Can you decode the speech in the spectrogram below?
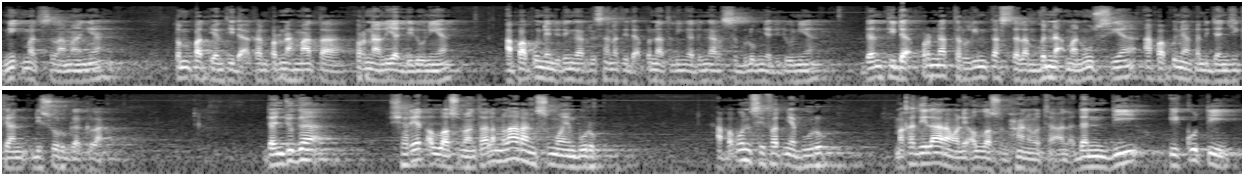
nikmat selamanya, tempat yang tidak akan pernah mata pernah lihat di dunia apa pun yang didengar di sana tidak pernah telinga dengar sebelumnya di dunia dan tidak pernah terlintas dalam benak manusia apa pun yang akan dijanjikan di surga kelak. Dan juga syariat Allah SWT melarang semua yang buruk. Apa pun sifatnya buruk maka dilarang oleh Allah Subhanahu wa taala dan diikuti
